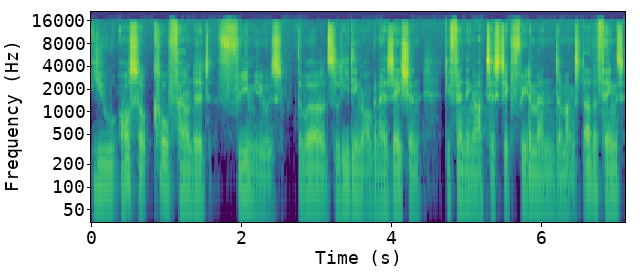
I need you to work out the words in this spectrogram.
you also co founded Freemuse, the world's leading organization defending artistic freedom and, amongst other things,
